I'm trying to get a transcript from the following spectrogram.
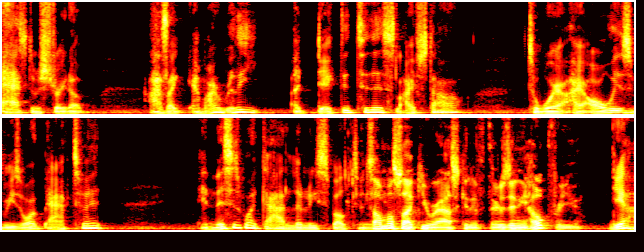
asked him straight up. I was like, Am I really addicted to this lifestyle to where I always resort back to it? And this is what God literally spoke to me. It's almost like you were asking if there's any hope for you. yeah.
